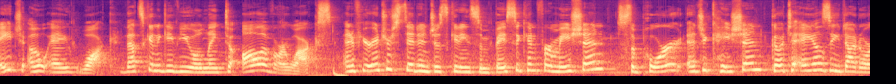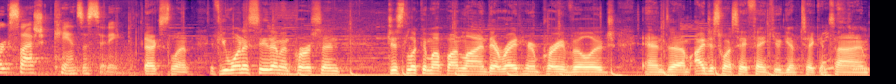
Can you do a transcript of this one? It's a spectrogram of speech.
HOA walk. That's going to give you a link to all of our walks. And if you're interested in just getting some basic information, support, education, go to alz.org slash Kansas City. Excellent. If you want to see them in person, just look them up online. They're right here in Prairie Village. And um, I just want to say thank you again for taking time.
